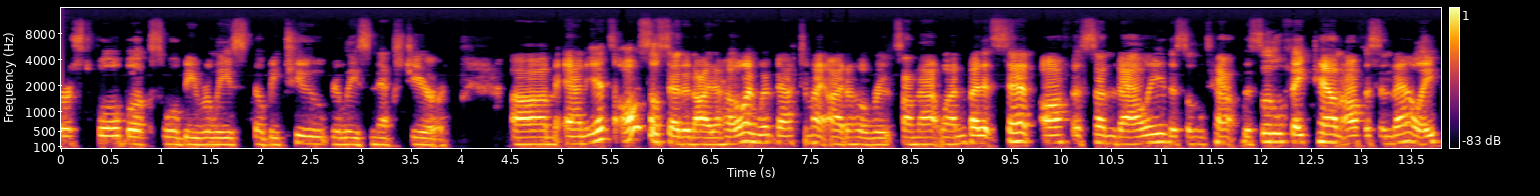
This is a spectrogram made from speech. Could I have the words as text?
first full books will be released. There'll be two released next year. Um, and it's also set in Idaho. I went back to my Idaho roots on that one, but it's set off of Sun Valley, this little town, this little fake town off of Sun Valley.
